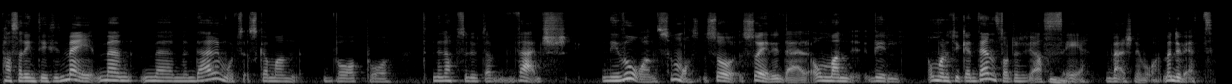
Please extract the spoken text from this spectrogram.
passade inte riktigt mig. Men, men däremot så ska man vara på den absoluta världsnivån så, måste, så, så är det där. Om man vill om man tycker att den sortens jazz är världsnivå. Men du vet,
